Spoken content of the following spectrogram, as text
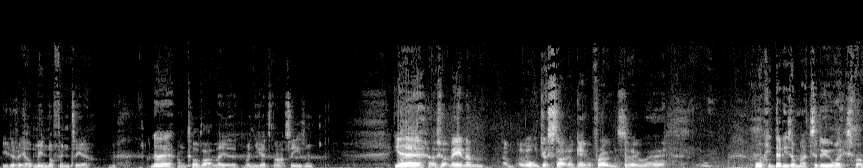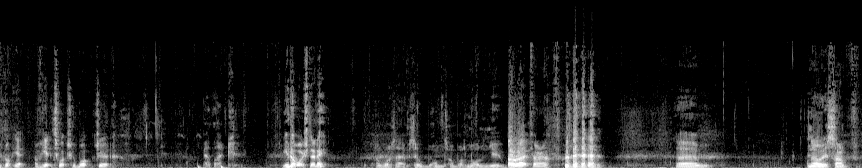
You just it'll mean nothing to you no, until that later when you get to that season. yeah. That's what I mean. I'm, I'm I've only just started on Game of Thrones, so. Uh, Walking Dead is on my to-do list, but I've not yet. I've yet to actually watch it. Bellic. You not watched any? I've watched that episode once. I've watched more than you. Oh right, fair enough. Um, no, it's I've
